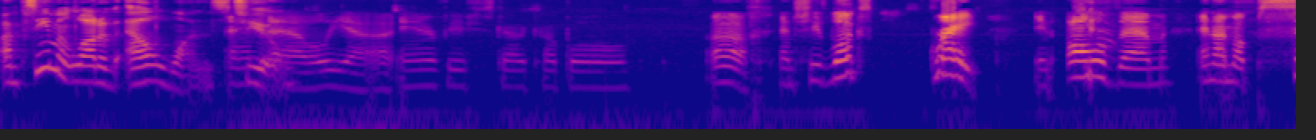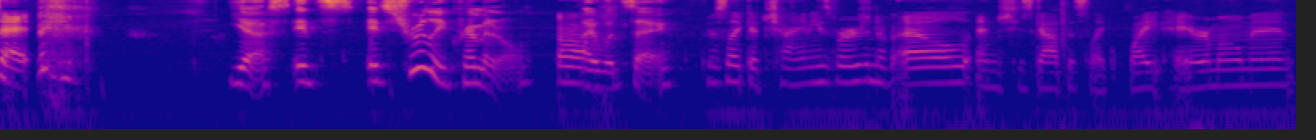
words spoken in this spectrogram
I'm seeing a lot of Elle ones and too. Elle, yeah interview she's got a couple ugh and she looks great in all of them and i'm upset Yes, it's it's truly criminal, Ugh. I would say. there's like a chinese version of Elle, and she's got this like white hair moment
